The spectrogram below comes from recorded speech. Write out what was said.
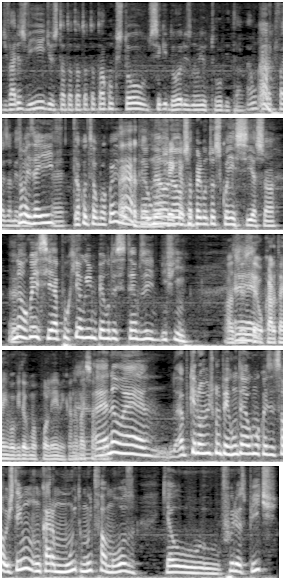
de vários vídeos, tal, tal, tal, tal, tal, tal, conquistou seguidores no YouTube e tal. É um cara Ah. que faz a mesma Não, mas aí É. aconteceu alguma coisa? É, Tem algum- Não, não, que- só perguntou se conhecia só. É. Não, conhecia. É porque alguém me pergunta esses tempos e, enfim. Às É. vezes o cara tá envolvido em alguma polêmica, né? Vai saber. É, não, é. É porque normalmente quando pergunta é alguma coisa de saúde. Tem um, um cara muito, muito famoso, que é o Furious Pete,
